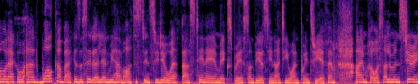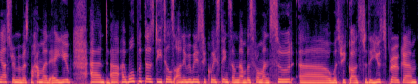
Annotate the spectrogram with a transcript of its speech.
Assalamu alaikum and welcome back. As I said earlier, we have artist in studio with us, 10 a.m. Express on VOC 91.3 FM. I am Gouwa Solomon. Steering us, remember, is Muhammad Ayub. And uh, I will put those details on. Everybody's requesting some numbers from Mansoor uh, with regards to the youth program.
